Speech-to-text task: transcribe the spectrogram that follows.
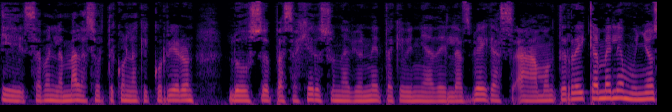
eh, saben la mala suerte con la que corrieron los eh, pasajeros una avioneta que venía de Las Vegas a Monterrey. Camelia Muñoz,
